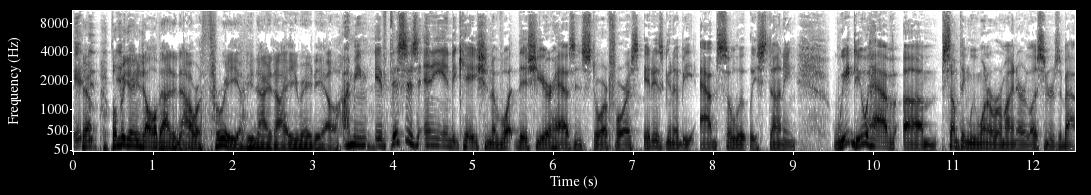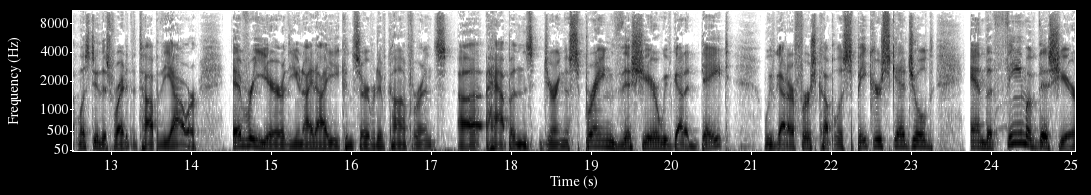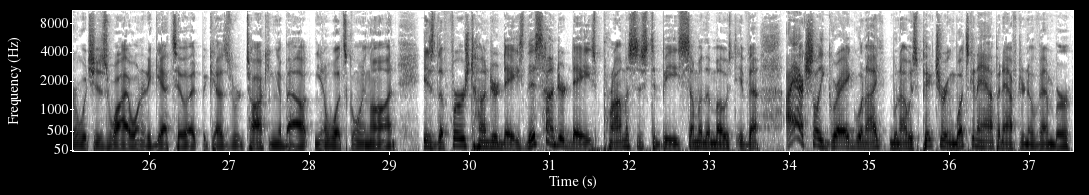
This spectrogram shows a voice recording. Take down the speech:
It- Yeah, we'll be getting to all that in hour three of United IE Radio. I mean, if this is any indication of what this year has in store for us, it is going to be absolutely stunning. We do have um, something we want to remind our listeners about. Let's do this right at the top of the hour. Every year, the Unite IE Conservative Conference uh, happens during the spring. This year, we've got a date. We've got our first couple of speakers scheduled. And the theme of this year, which is why I wanted to get to it, because we're talking about, you know, what's going on, is the first hundred days. This hundred days promises to be some of the most event. I actually, Greg, when I when I was picturing what's going to happen after November,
